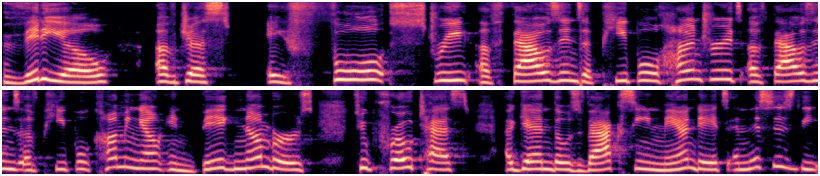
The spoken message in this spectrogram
video of just a full street of thousands of people, hundreds of thousands of people coming out in big numbers to protest again those vaccine mandates. And this is the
